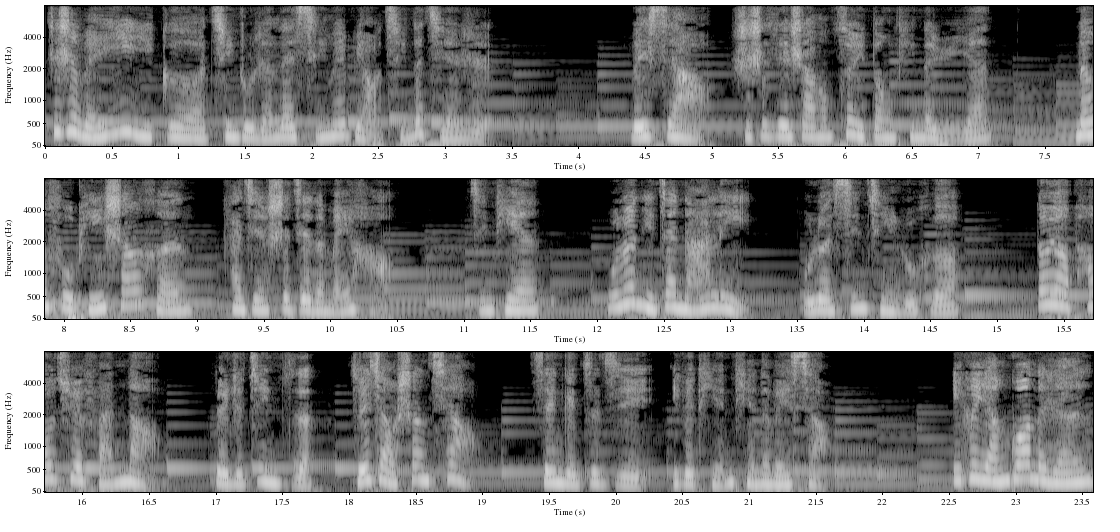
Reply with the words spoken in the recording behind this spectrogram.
这是唯一一个庆祝人类行为表情的节日。微笑是世界上最动听的语言，能抚平伤痕，看见世界的美好。今天。无论你在哪里，无论心情如何，都要抛却烦恼，对着镜子，嘴角上翘，先给自己一个甜甜的微笑。一个阳光的人，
